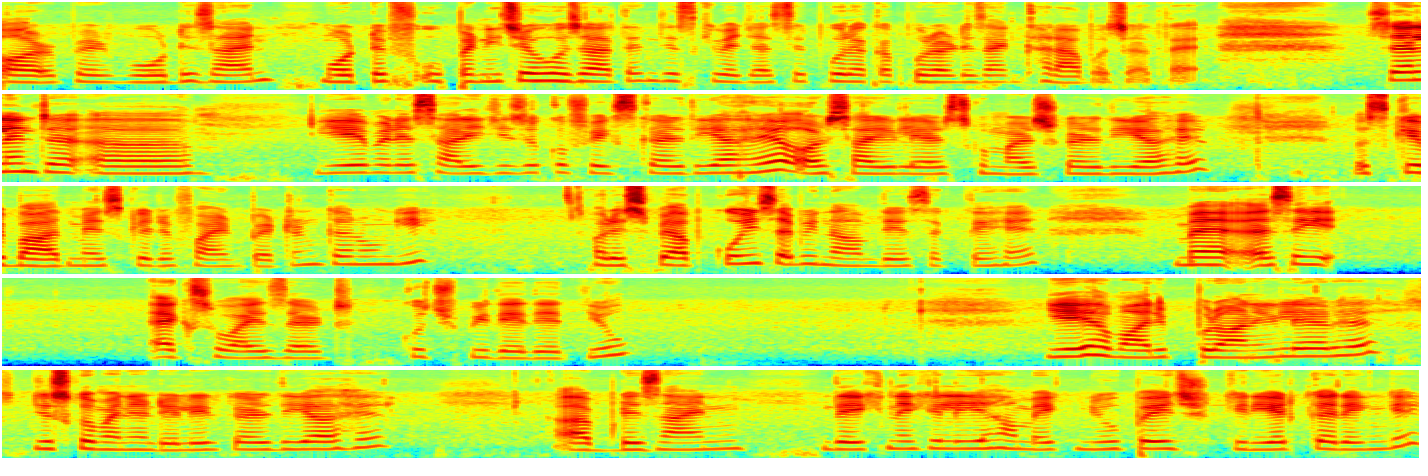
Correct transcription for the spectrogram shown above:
और फिर वो डिज़ाइन मोटिव ऊपर नीचे हो जाते हैं, जिसकी वजह से पूरा का पूरा डिज़ाइन ख़राब हो जाता है। चलें ये मैंने सारी चीज़ों को फिक्स कर दिया है और सारी लेयर्स को मर्ज कर दिया है। उसके बाद मैं इसके डिफ़ाइन पैटर्न करूँगी और इस पर आप कोई सा भी नाम दे सकते हैं। मैं ऐसे ही एक्स वाई जेड कुछ भी दे देती हूँ। ये हमारी पुरानी लेयर है जिसको मैंने डिलीट कर दिया है। अब डिज़ाइन देखने के लिए हम एक न्यू पेज क्रिएट करेंगे,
